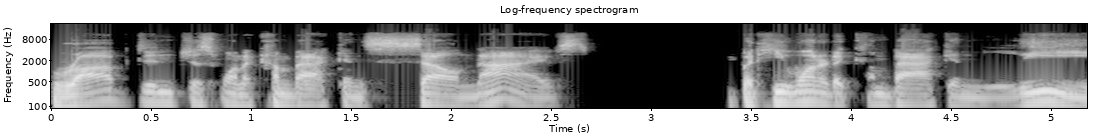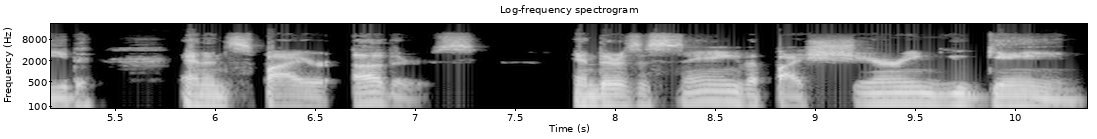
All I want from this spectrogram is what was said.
Rob didn't just want to come back and sell knives, but he wanted to come back and lead and inspire others. And there's a saying that by sharing, you gain.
